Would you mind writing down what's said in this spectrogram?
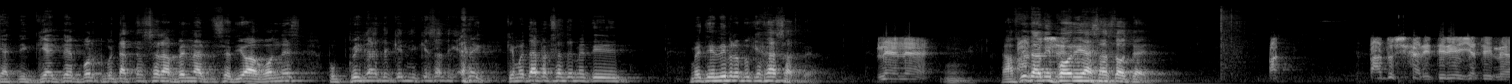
για την Γκέντεμπορκ με τα τέσσερα μπέναλτι σε δύο αγώνες που πήγατε και νικήσατε και μετά παίξατε με τη, με τη Λίβρεμπο και χάσατε. Ναι, ναι. Αυτή ήταν η πορεία σας τότε. Πα- Πάντως συγχαρητήρια για την ε,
